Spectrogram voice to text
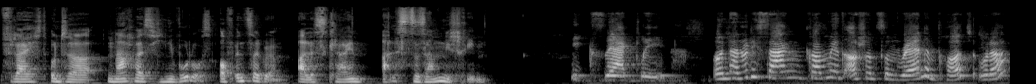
vielleicht unter nachweislich niveaulos auf Instagram. Alles klein, alles zusammengeschrieben. Exactly. Und dann würde ich sagen, kommen wir jetzt auch schon zum Random Pod, oder?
